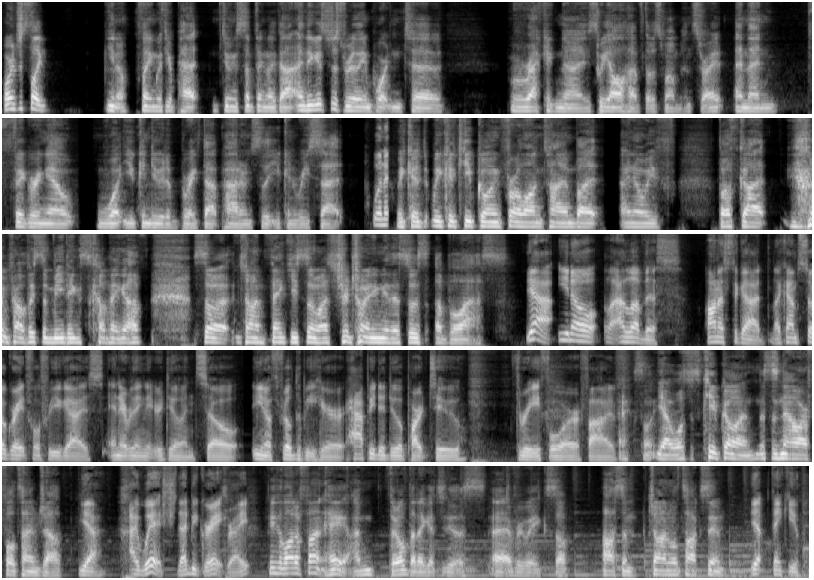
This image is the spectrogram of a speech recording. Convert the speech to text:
Or just like, you know, playing with your pet, doing something like that. I think it's just really important to recognize we all have those moments, right? And then figuring out what you can do to break that pattern so that you can reset. When we could we could keep going for a long time, but I know we've both got probably some meetings coming up. So, John, thank you so much for joining me. This was a blast. Yeah, you know, I love this. Honest to God, like I'm so grateful for you guys and everything that you're doing. So, you know, thrilled to be here. Happy to do a part two, three, four, five. Excellent. Yeah, we'll just keep going. This is now our full time job. Yeah, I wish that'd be great, right? Be a lot of fun. Hey, I'm thrilled that I get to do this uh, every week. So awesome. John, we'll talk soon. Yep. Thank you.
